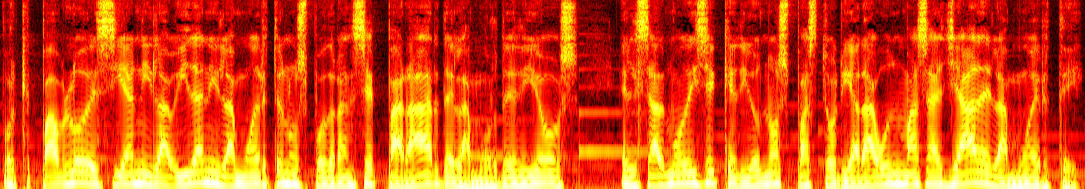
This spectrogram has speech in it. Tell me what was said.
porque Pablo decía, ni la vida ni la muerte nos podrán separar del amor de Dios. El Salmo dice que Dios nos pastoreará aún más allá de la muerte.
